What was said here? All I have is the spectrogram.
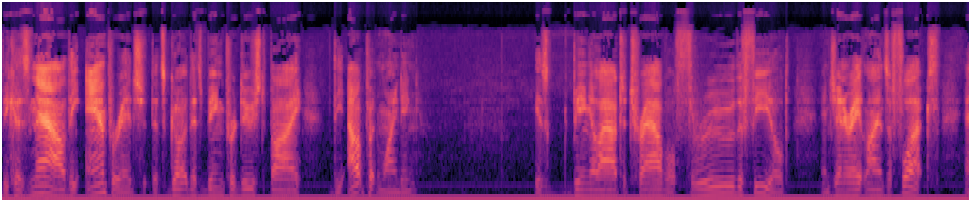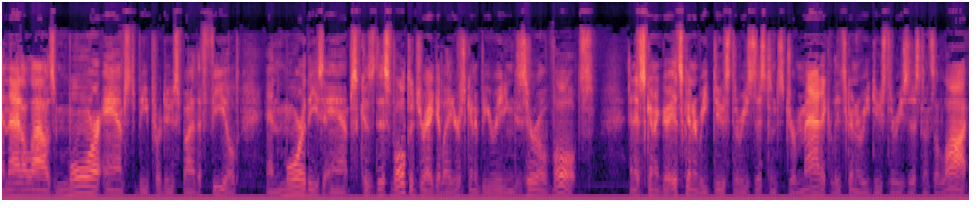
because now the amperage that's go that's being produced by the output winding is being allowed to travel through the field and generate lines of flux and that allows more amps to be produced by the field and more of these amps because this voltage regulator is going to be reading zero volts and it's going to go, it's going to reduce the resistance dramatically. It's going to reduce the resistance a lot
